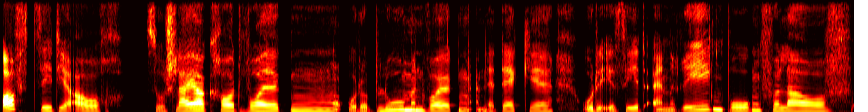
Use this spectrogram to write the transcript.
Oft seht ihr auch so Schleierkrautwolken oder Blumenwolken an der Decke oder ihr seht einen Regenbogenverlauf,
